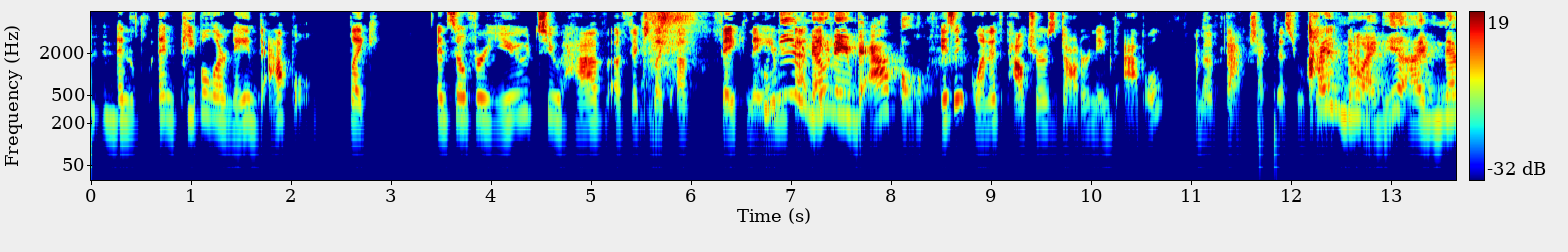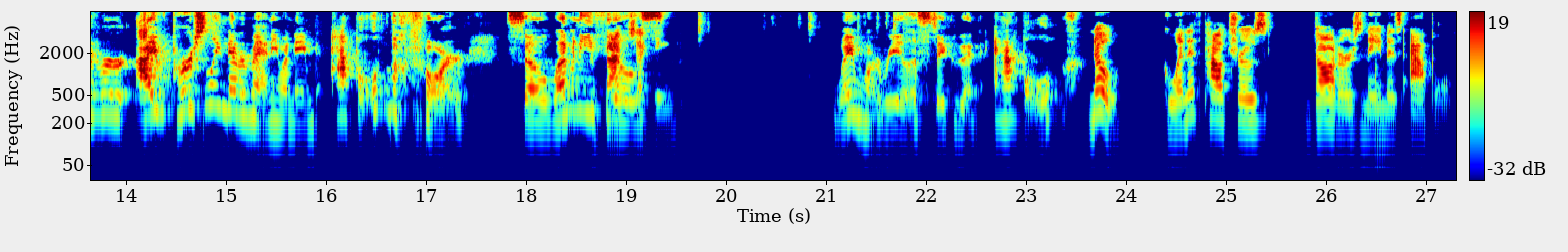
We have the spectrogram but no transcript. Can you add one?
Mm-mm. and and people are named Apple. Like, and so for you to have a fiction like a fake name Who do you that know like, named Apple? isn't Gwyneth Paltrow's daughter named Apple? I'm gonna fact check this. Right I have no idea. I've never, I've personally never met anyone named Apple before. So Lemony feels checking. way more realistic than Apple. No, Gwyneth Paltrow's daughter's name is Apple,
